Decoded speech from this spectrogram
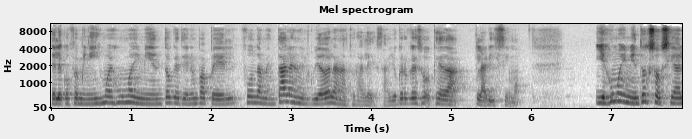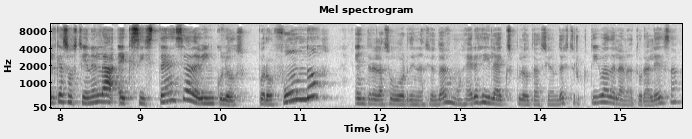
el ecofeminismo es un movimiento que tiene un papel fundamental en el cuidado de la naturaleza. Yo creo que eso queda clarísimo. Y es un movimiento social que sostiene la existencia de vínculos profundos entre la subordinación de las mujeres y la explotación destructiva de la naturaleza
